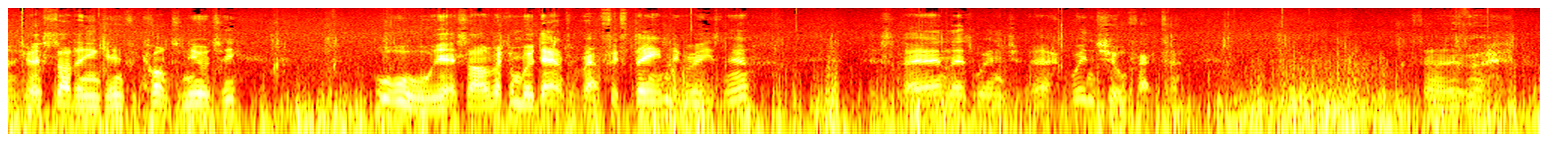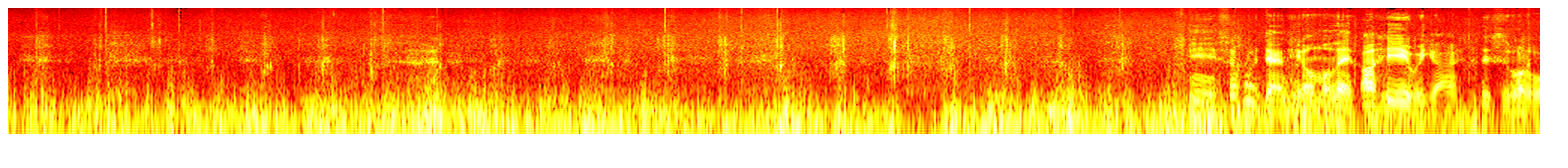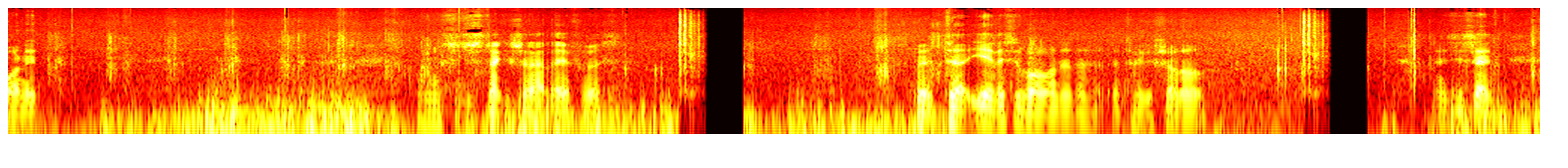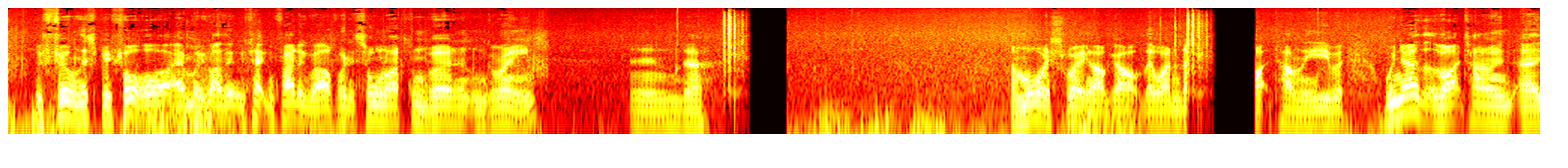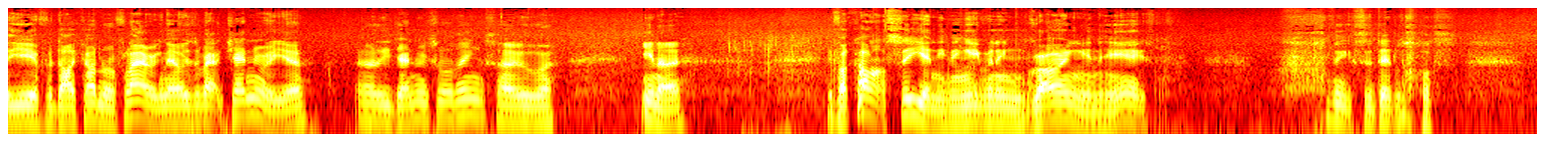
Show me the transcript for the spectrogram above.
Okay, starting again for continuity. Oh yes, I reckon we're down to about 15 degrees now. And there's wind, uh, wind chill factor. So, uh, Yeah, somewhere down here on the left. Oh, here we go. This is what I wanted. I should just take a shot out there first. But uh, yeah, this is what I wanted to take a shot of. As you said, we filmed this before, and I think we've taken photograph when it's all nice and verdant and green. And uh, I'm always swearing I'll go up there one day right time of the year, but we know that the right time of uh, the year for dichondra flowering now is about January, yeah, early January sort of thing. So, uh, you know, if I can't see anything even in growing in here, I think it's a dead loss.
